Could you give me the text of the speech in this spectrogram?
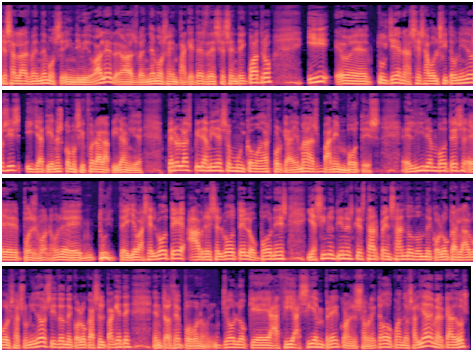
que esas las vendemos individuales, las vendemos en paquetes de 64, y eh, tú llenas esa bolsita unidosis y ya tienes como si fuera la pirámide. Pero las pirámides son muy cómodas porque además van en botes. El ir en botes, eh, pues bueno, eh, tú te llevas el bote, abres el bote, lo pones y así no tienes que estar pensando dónde colocas las bolsas unidosis, dónde colocas el paquete. Entonces, pues bueno, yo lo que hacía siempre, sobre todo cuando salía de mercados,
